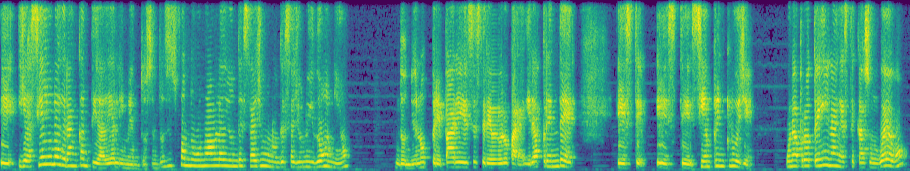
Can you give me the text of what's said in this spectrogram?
Eh, y así hay una gran cantidad de alimentos. Entonces, cuando uno habla de un desayuno, un desayuno idóneo, donde uno prepare ese cerebro para ir a aprender, este, este, siempre incluye una proteína, en este caso un huevo,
